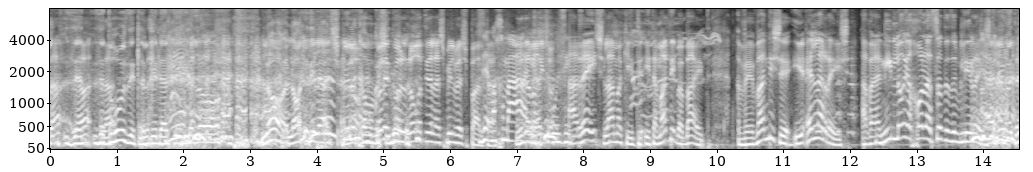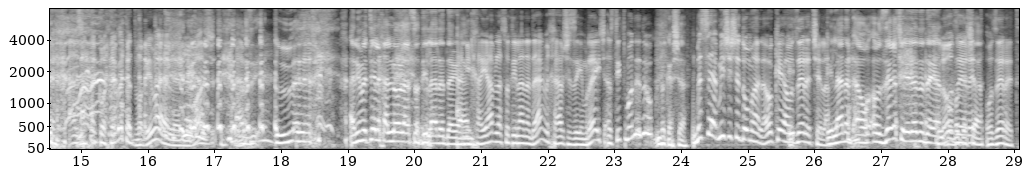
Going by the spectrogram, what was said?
לא, לא, לא. דרוזית לפי דעתי, זה לא... לא, לא רציתי להשפיל לא, אותך פה קודם בשידור. כל לא רציתי להשפיל והשפלת. זה מחמאה. דרוזית. הרייש, למה? כי הת- התאמנתי בבית, והבנתי שאין לה רייש, אבל אני לא יכול לעשות את זה בלי רייש. אז אתה כותב את הדברים האלה? אז אני מציע לך לא לעשות אילנה דיין. אני חייב לעשות אילנה דיין וחייב שזה עם רייש, אז תתמודדו. בבקשה. בסדר, מישהי שדומה לה, אוקיי, העוזרת שלה. העוזרת של אילנה דיין לא פה, עוזרת, בבקשה. עוזרת.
